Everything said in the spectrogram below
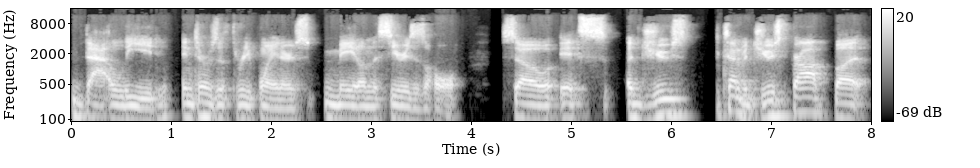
that lead in terms of three pointers made on the series as a whole. So it's a juiced, it's kind of a juiced prop, but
